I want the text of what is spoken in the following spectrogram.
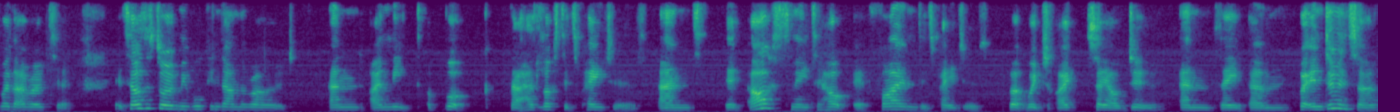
whether I wrote it. It tells the story of me walking down the road and I meet a book that has lost its pages and it asks me to help it find its pages, but which I say I'll do. And they um but in doing so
